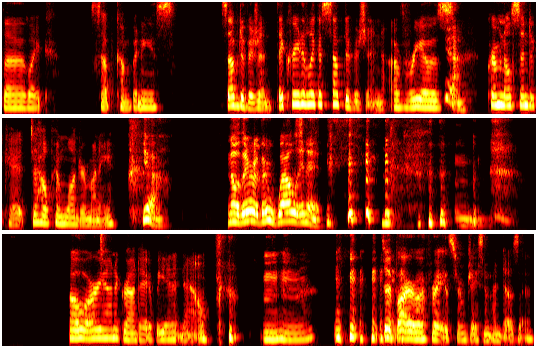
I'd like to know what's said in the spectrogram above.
The like sub companies, subdivision. They created like a subdivision of Rio's yeah, criminal syndicate to help him launder money. yeah. No, they're they're well in it. Mm. Oh, Ariana Grande, we in it now. Mhm. to borrow a phrase from Jason Mendoza.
